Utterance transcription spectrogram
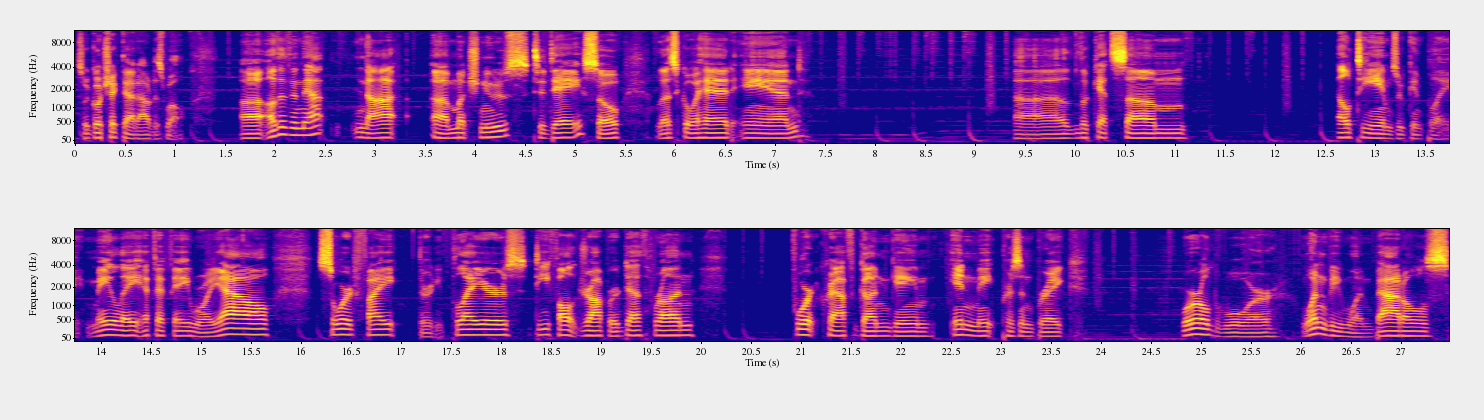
So go check that out as well. Uh, other than that, not uh, much news today. So let's go ahead and uh, look at some LTMs we can play Melee, FFA Royale, Sword Fight, 30 players, Default Dropper Death Run, Fortcraft Gun Game, Inmate Prison Break, World War, 1v1 Battles,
